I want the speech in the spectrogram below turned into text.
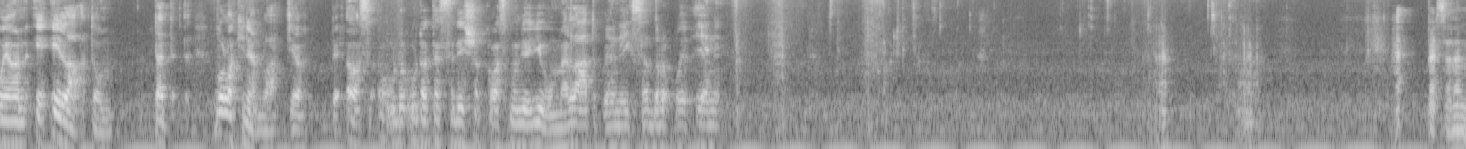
olyan, én, én látom, tehát valaki nem látja, az, oda, oda teszed, és akkor azt mondja, hogy jó, mert látok olyan ékszed, ilyen Hát persze nem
